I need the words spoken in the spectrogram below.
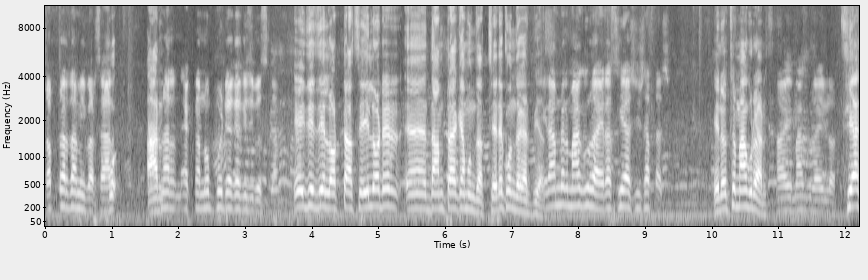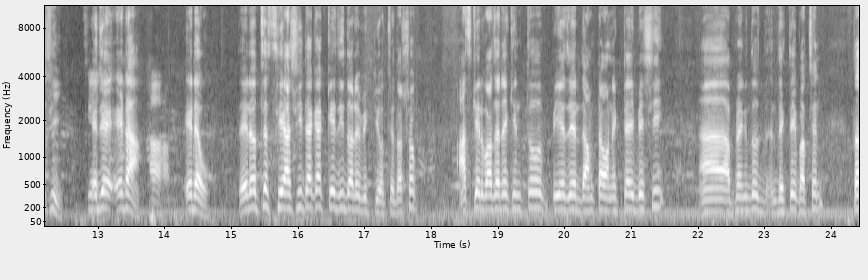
সবটার দামই বাড়ছে। আর আপনার একটা নব্বই টাকা কেজি বেচলাম। এই যে যে লটটা আছে এই লটের দামটা কেমন যাচ্ছে? এটা কোন জায়গার পেঁয়াজ? এরা আপনার মাগুরা এরা ছিয়াশি সাতাশি। এটা হচ্ছে মাগুরার। হ্যাঁ মাগুরা ছিয়াশি। এই যে এটা? হ্যাঁ হ্যাঁ। এটাও। এটা হচ্ছে ছিয়াশি টাকা কেজি দরে বিক্রি হচ্ছে। দর্শক আজকের বাজারে কিন্তু পেঁয়াজের দামটা অনেকটাই বেশি। আপনারা কিন্তু দেখতেই পাচ্ছেন। তা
